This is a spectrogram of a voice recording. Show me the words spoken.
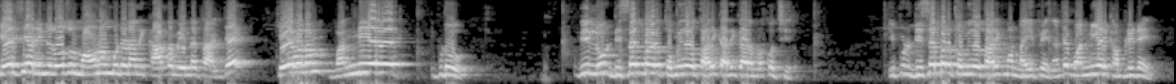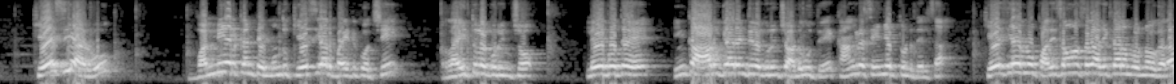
కేసీఆర్ ఇన్ని రోజులు మౌనంగా ఉండడానికి కారణం ఏంటంట అంటే కేవలం వన్ ఇయర్ ఇప్పుడు వీళ్ళు డిసెంబర్ తొమ్మిదవ తారీఖు అధికారంలోకి వచ్చారు. ఇప్పుడు డిసెంబర్ తొమ్మిదో తారీఖు మొన్న అయిపోయింది. అంటే వన్ ఇయర్ కంప్లీట్ అయింది. కేసీఆర్ వన్ ఇయర్ కంటే ముందు కేసీఆర్ బయటకు వచ్చి రైతుల గురించో లేకపోతే ఇంకా ఆరు గ్యారెంటీల గురించో అడిగితే కాంగ్రెస్ ఏం చెప్తుండే తెలుసా? కేసీఆర్ నువ్వు పది సంవత్సరాల అధికారంలో ఉన్నావు కదా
